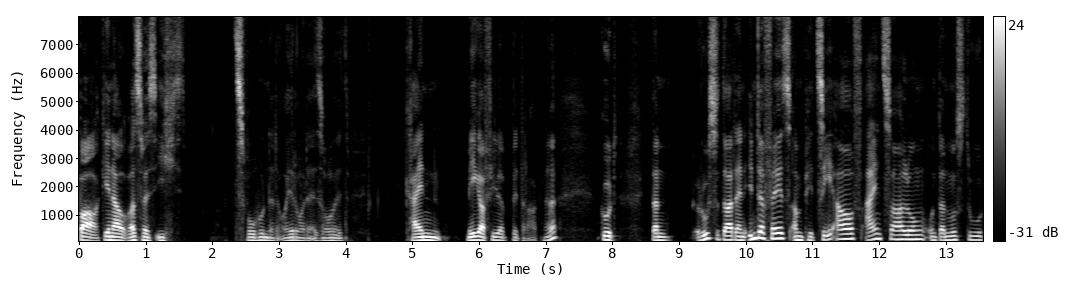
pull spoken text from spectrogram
Bar, genau, was weiß ich, 200 Euro oder so. Kein mega vieler Betrag, ne? Gut, dann rufst du da dein Interface am PC auf, Einzahlung und dann musst du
